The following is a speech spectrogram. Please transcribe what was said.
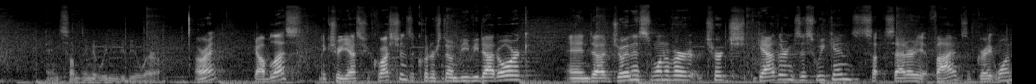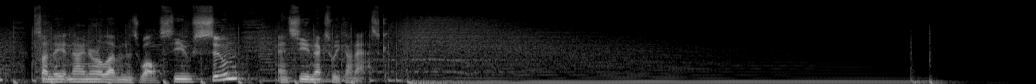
and something that we need to be aware of. All right? God bless. Make sure you ask your questions at cornerstonebv.org and uh, join us one of our church gatherings this weekend, Saturday at 5. It's a great one. Sunday at 9 or 11 as well. See you soon and see you next week on Ask.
